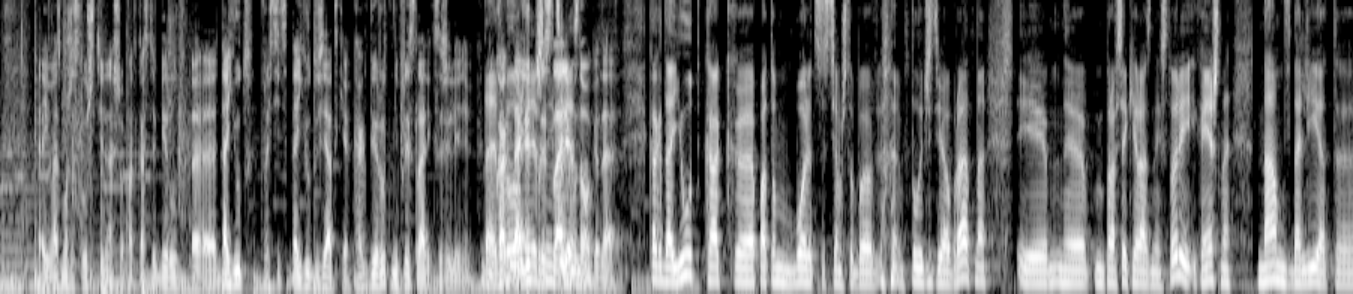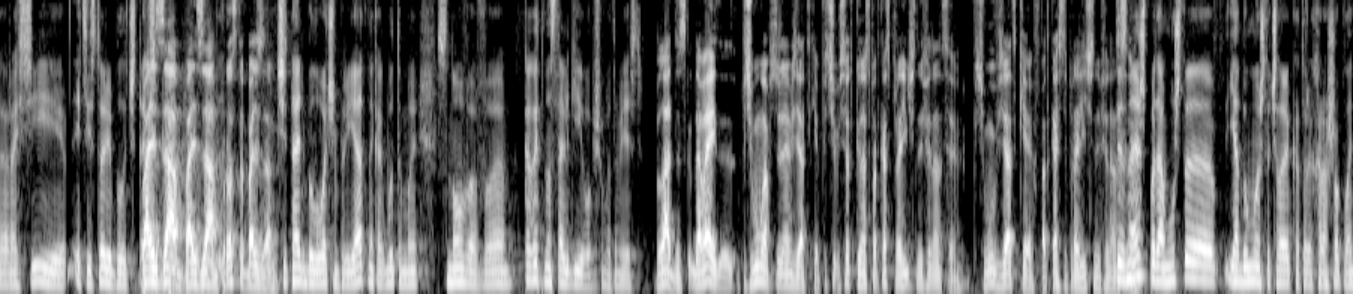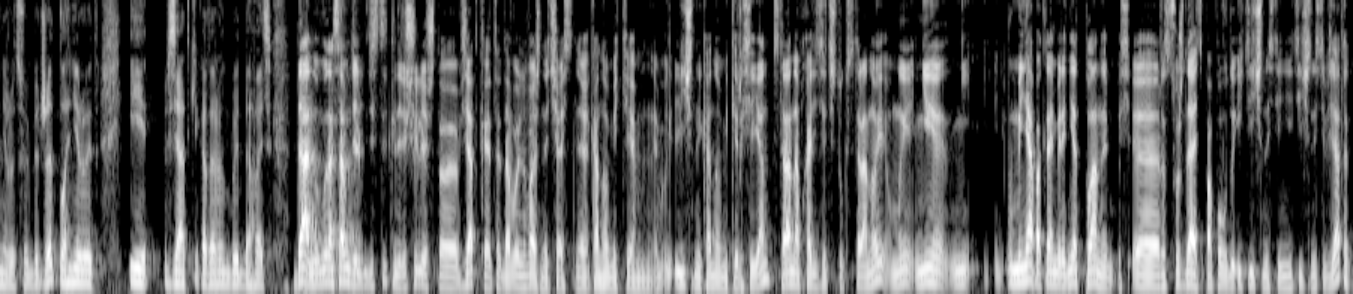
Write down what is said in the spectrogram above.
э, и, возможно, слушатели нашего подкаста берут, э, э, дают, простите, дают взятки. Как берут, не прислали, к сожалению. Да, ну, как было, дают, конечно, прислали интересно. много, да. Как дают, как э, потом борются с тем, чтобы получить ее обратно, и э, про всякие разные истории. И, конечно, нам вдали от э, России эти истории было читать. Бальзам, бальзам, просто бальзам. Читать было очень приятно, как будто мы снова в какой-то ностальгии, в общем, в этом есть. Ладно, давай, почему мы обсуждаем взятки? Все-таки у нас подкаст про личные финансы. Почему взятки в подкасте про личные финансы? Ты знаешь, потому что я думаю, что человек, который хорошо планирует свой бюджет, планирует и взятки, которые он будет давать. Да, но мы на самом деле действительно решили, что взятка это довольно важная часть э, экономики, личной экономики россиян. Странно обходить эти штуки стороной. Мы не, не- у меня, по крайней мере, нет плана э, рассуждать по поводу этичности и неэтичности взяток.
